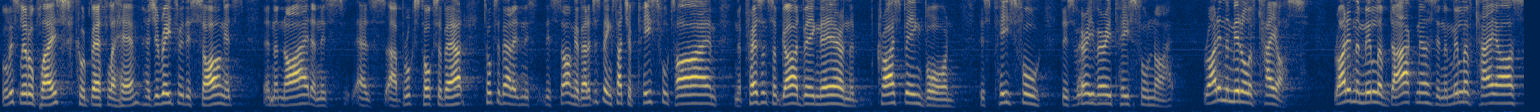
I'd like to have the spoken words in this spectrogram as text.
Well, this little place called Bethlehem, as you read through this song, it's in the night, and this, as uh, Brooks talks about, talks about it in this, this song about it just being such a peaceful time, and the presence of God being there, and the Christ being born. This peaceful, this very, very peaceful night, right in the middle of chaos, right in the middle of darkness, in the middle of chaos,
